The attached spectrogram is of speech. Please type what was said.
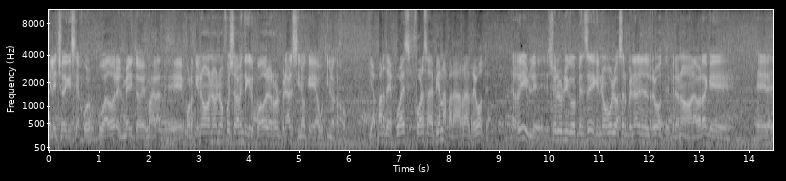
el hecho de que sea ju- jugador, el mérito es más grande. Eh, porque no, no, no fue solamente que el jugador erró el penal, sino que Agustín lo atajó. Y aparte después, fuerza de piernas para agarrar el rebote. Terrible. Yo lo único que pensé es que no vuelva a hacer penal en el rebote, pero no, la verdad que eh,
